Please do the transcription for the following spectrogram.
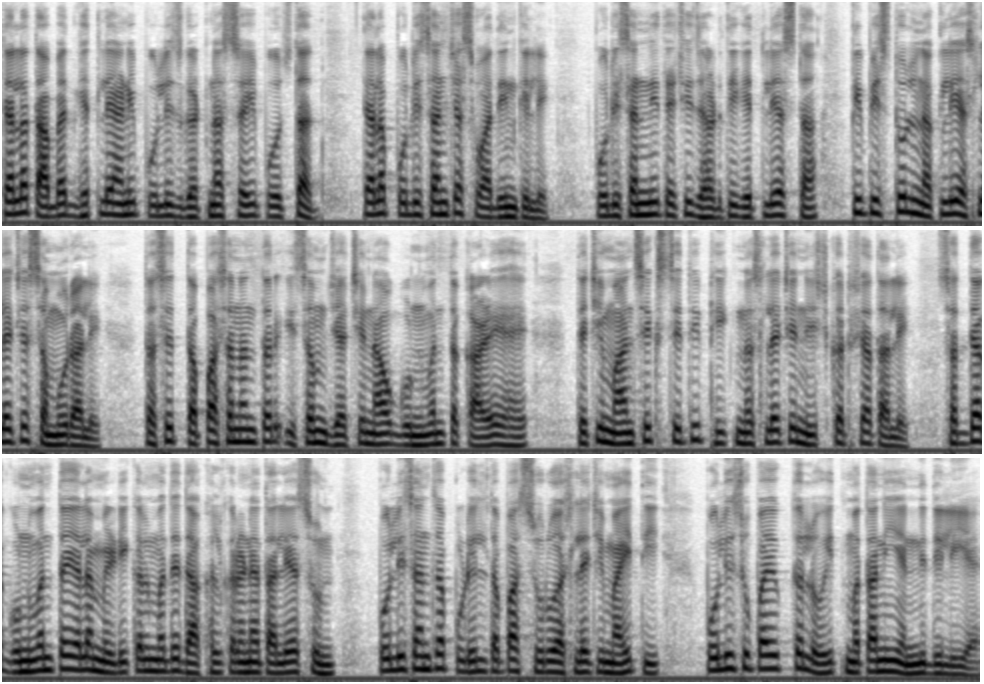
त्याला ताब्यात घेतले आणि पोलीस घटनास्थळी पोहोचतात. त्याला पोलिसांच्या स्वाधीन केले. पोलिसांनी त्याची झडती घेतली असता ती पिस्तूल नकली असल्याचे समोर आले. तसेच तपासानंतर इसम ज्याचे नाव गुणवंत काळे आहे त्याची मानसिक स्थिती ठीक नसल्याचे निष्कर्षात आले. सध्या गुणवंत याला मेडिकलमध्ये दाखल करण्यात आले असून पोलिसांचा पुढील तपास सुरू असल्याची माहिती पोलीस उपायुक्त लोहित मतानी यांनी दिली आहे.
